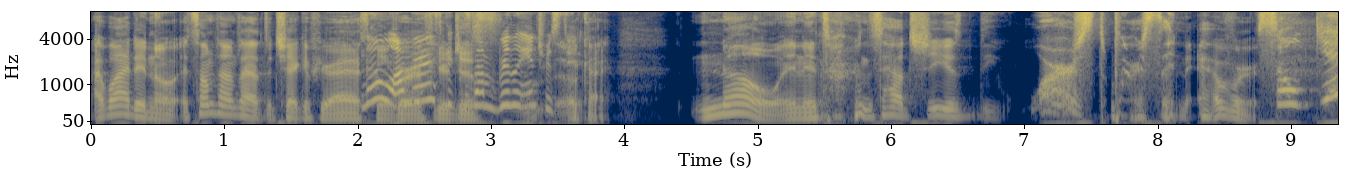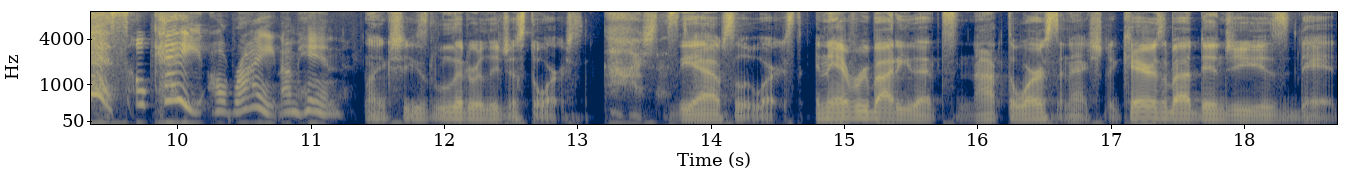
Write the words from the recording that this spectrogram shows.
I, well, I didn't know. Sometimes I have to check if you're asking No, I'm if asking you're 'cause just. I'm really interested. Okay. No, and it turns out she is the worst person ever. So yes, okay, all right, I'm in. Like she's literally just the worst, Gosh, that's the absolute worst. And everybody that's not the worst and actually cares about Denji is dead.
